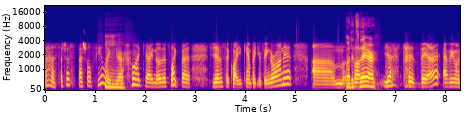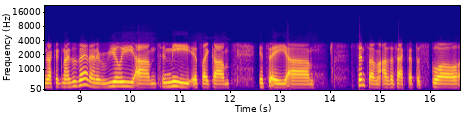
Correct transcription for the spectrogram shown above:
Wow, it's such a special feeling here. like, yeah, I know that's like the je ne sais quoi. You can't put your finger on it, um, But it's there. Yeah, but it's there. Everyone recognizes it, and it really, um, to me, it's like um, it's a um, symptom of the fact that the school,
